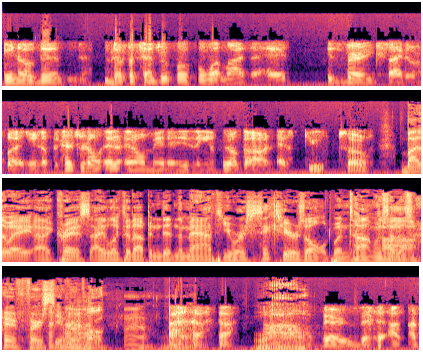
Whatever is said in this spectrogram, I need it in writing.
you know the the potential for for what lies ahead is very exciting, but you know, potential don't it, it don't mean anything if we don't go out and execute. So. By the way, uh, Chris, I looked it up and did the math. You were six years old when Tom was Oh. in his first Super Bowl. Wow. Wow. very, very I, I-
